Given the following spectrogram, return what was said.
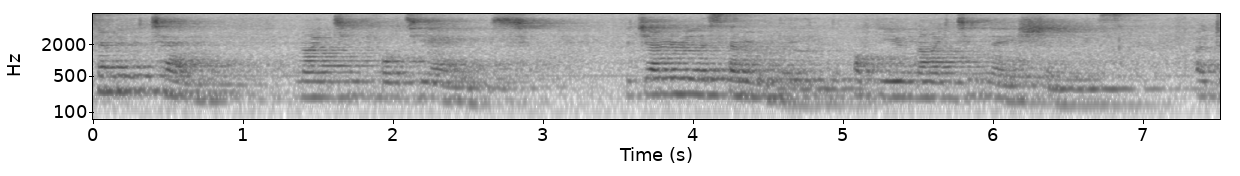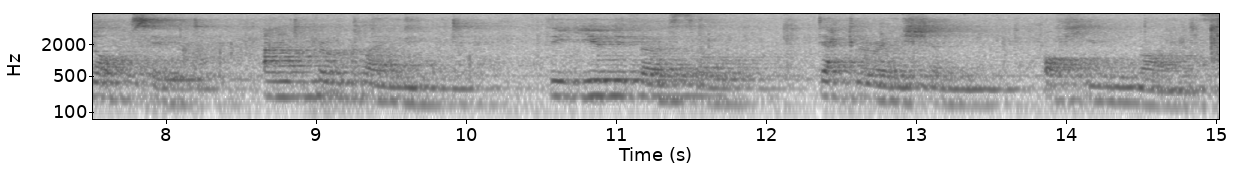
December the 10th, 1948, the General Assembly of the United Nations adopted and proclaimed the Universal Declaration of Human Rights.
